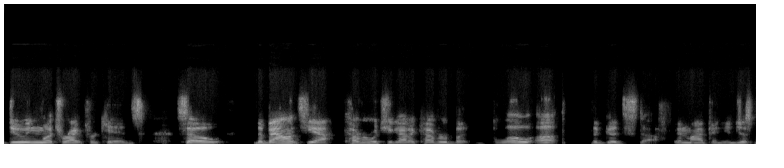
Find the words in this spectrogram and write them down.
doing what's right for kids. So the balance, yeah, cover what you got to cover, but blow up the good stuff, in my opinion, just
